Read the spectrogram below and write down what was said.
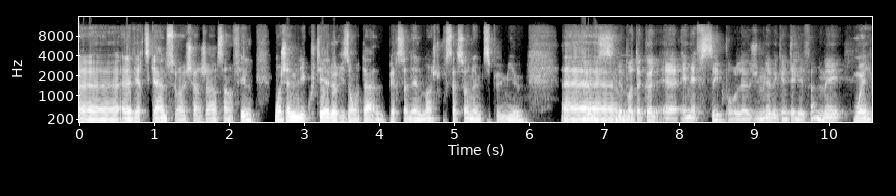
euh, à la verticale sur un chargeur sans fil. Moi, j'aime l'écouter à l'horizontale. Personnellement, je trouve que ça sonne un petit peu mieux. Euh, le protocole euh, NFC pour le jumeler avec un téléphone, mais oui.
